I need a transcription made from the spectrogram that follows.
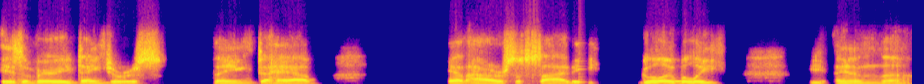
is a very dangerous thing to have in our society globally in the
